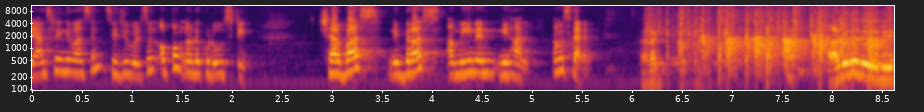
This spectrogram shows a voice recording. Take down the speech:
ധ്യാൻ ശ്രീനിവാസൻ സിജു വിൽസൺ ഒപ്പം നമ്മുടെ കുടൂസ് ടീം ഷഹബാസ് നിബ്രാസ് അമീൻ ആൻഡ് നിഹാൽ. നമസ്കാരം. അതിനൊരു വലിയ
